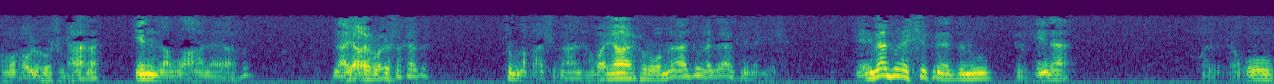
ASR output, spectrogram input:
وهو قوله سبحانه إن الله لا يغفر لا يغفر ويشرك به ثم قال سبحانه ويغفر ما دون ذلك لمن يشاء. يعني ما دون الشرك من الذنوب كالزنا والعقوق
